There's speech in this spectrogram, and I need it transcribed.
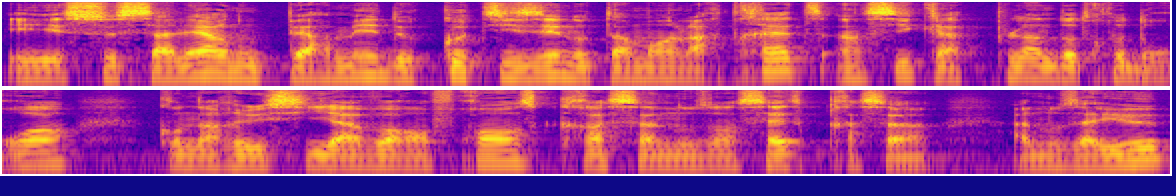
Et ce salaire nous permet de cotiser notamment à la retraite, ainsi qu'à plein d'autres droits qu'on a réussi à avoir en France grâce à nos ancêtres, grâce à, à nos aïeux,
